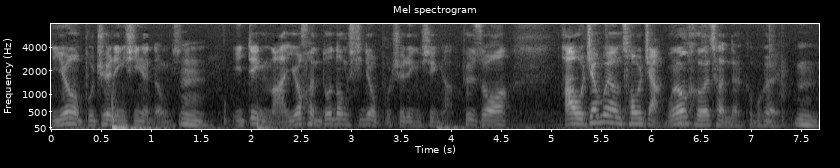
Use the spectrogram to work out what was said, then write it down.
你拥有不确定性的东西。嗯一定嘛，有很多东西都有不确定性啊，比如说，好，我今天不用抽奖，我用合成的，可不可以？嗯，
